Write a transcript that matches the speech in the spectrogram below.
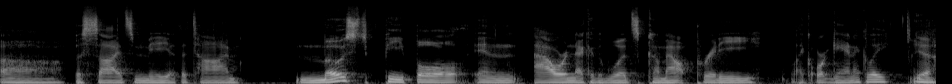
uh, besides me at the time. Most people in our neck of the woods come out pretty like organically. Yeah.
